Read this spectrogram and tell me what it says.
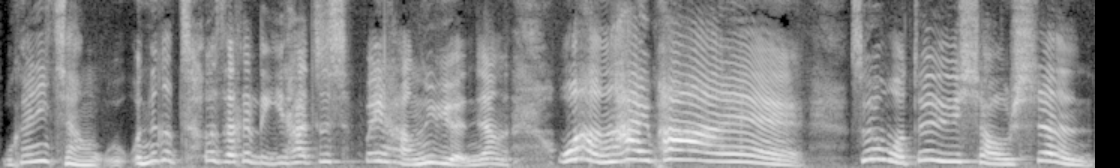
我跟你讲，我我那个车子个离它就是非常远，这样我很害怕哎。所以我对于小盛，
